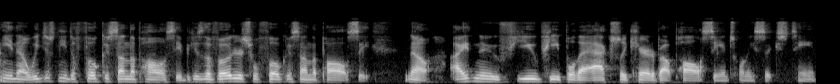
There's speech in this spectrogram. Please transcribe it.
you know we just need to focus on the policy because the voters will focus on the policy. No, I knew few people that actually cared about policy in 2016.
